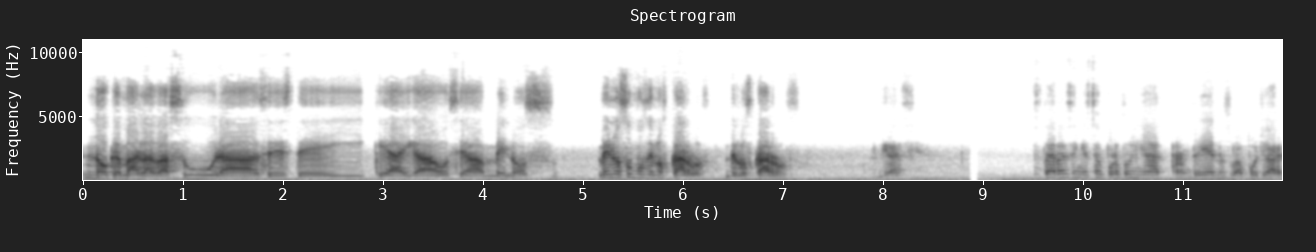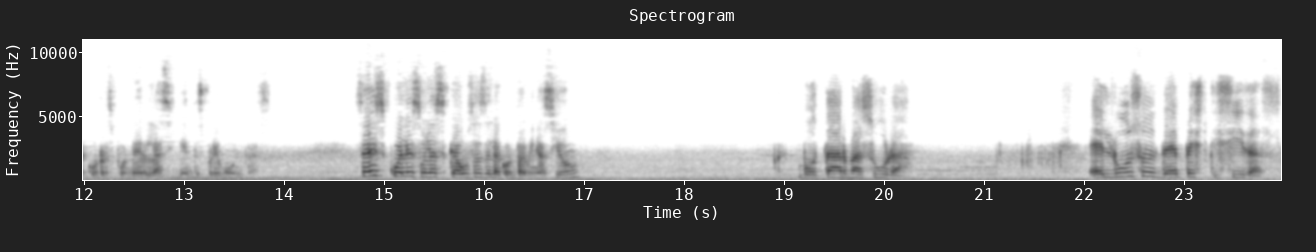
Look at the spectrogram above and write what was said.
No quemar las basuras, este, y que haya, o sea, menos, menos humos en los carros, de los carros. Gracias. Buenas tardes. En esta oportunidad, Andrea nos va a apoyar con responder las siguientes preguntas. ¿Sabes cuáles son las causas de la contaminación? Botar basura. El uso de pesticidas.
